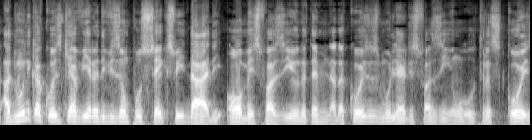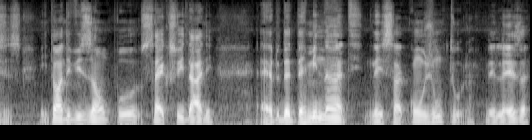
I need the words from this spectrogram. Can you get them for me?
A única coisa que havia era divisão por sexo e idade. Homens faziam determinadas coisas, mulheres faziam outras coisas. Então a divisão por sexo e idade era o determinante nessa conjuntura, beleza?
